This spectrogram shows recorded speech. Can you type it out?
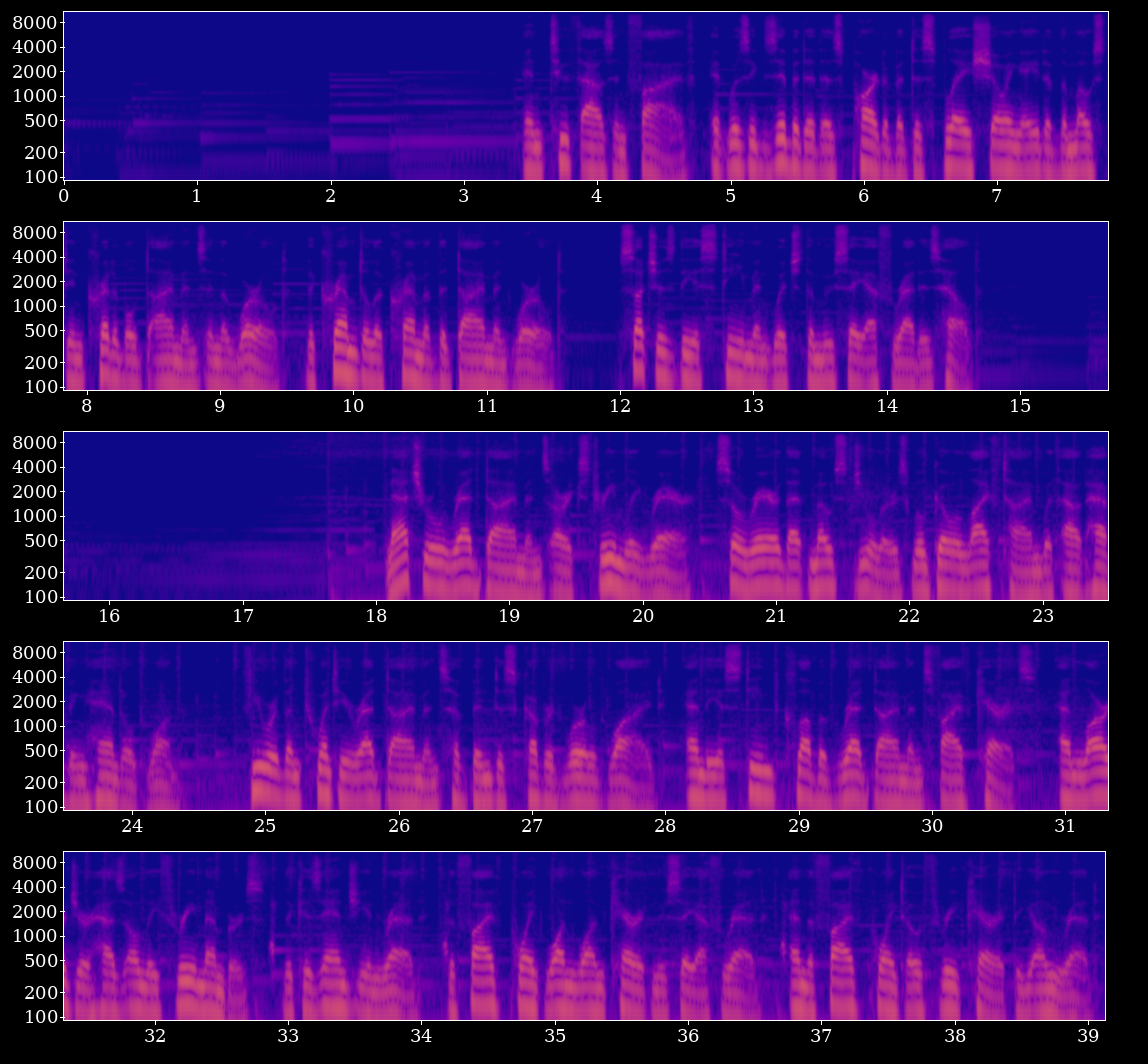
In 2005, it was exhibited as part of a display showing eight of the most incredible diamonds in the world, the creme de la creme of the diamond world. Such is the esteem in which the Moussaieff Red is held. Natural red diamonds are extremely rare, so rare that most jewelers will go a lifetime without having handled one. Fewer than 20 red diamonds have been discovered worldwide, and the esteemed Club of Red Diamonds 5 carats and larger has only three members, the Kazanjian Red, the 5.11 carat Musée Red, and the 5.03 carat DeYoung Red.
